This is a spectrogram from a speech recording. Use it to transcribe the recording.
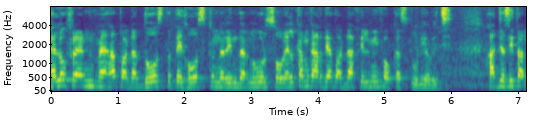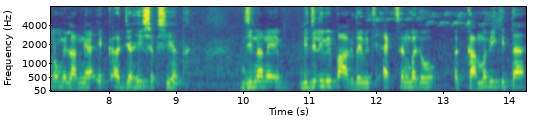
ਹੈਲੋ ਫਰੈਂਡ ਮੈਂ ਹਾਂ ਤੁਹਾਡਾ ਦੋਸਤ ਤੇ host Narinder Noor. So welcome ਕਰਦੇ ਹਾਂ ਤੁਹਾਡਾ ਫਿਲਮੀ ਫੋਕਸ ਸਟੂਡੀਓ ਵਿੱਚ। ਅੱਜ ਅਸੀਂ ਤੁਹਾਨੂੰ ਮਿਲਾਉਂਦੇ ਹਾਂ ਇੱਕ ਅਜਿਹੀ ਸ਼ਖਸੀਅਤ, ਜਿਨ੍ਹਾਂ ਨੇ ਬਿਜਲੀ ਵਿਭਾਗ ਦੇ ਵਿੱਚ ਐਕਸ਼ਨ ਵਜੋਂ ਕੰਮ ਵੀ ਕੀਤਾ ਹੈ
